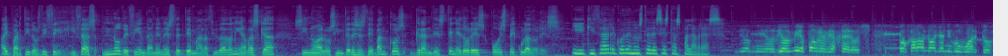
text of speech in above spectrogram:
hay partidos, dice, que quizás no defiendan en este tema a la ciudadanía vasca, sino a los intereses de bancos, grandes tenedores o especuladores. Y quizá recuerden ustedes estas palabras. Dios mío, Dios mío, pobres viajeros. Ojalá no haya ningún muerto.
